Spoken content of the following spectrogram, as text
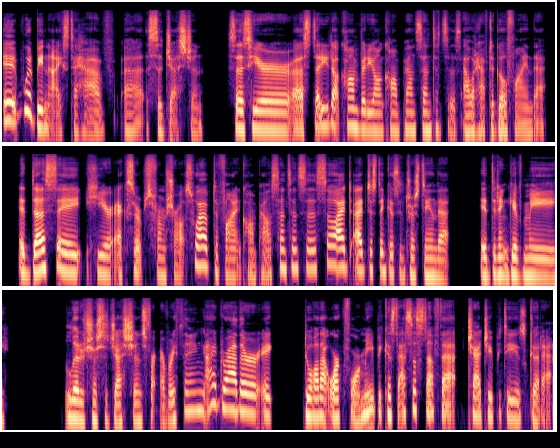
it would be nice to have a suggestion. It says here, uh, study.com video on compound sentences. I would have to go find that. It does say here excerpts from Charlotte's Web to find compound sentences. So I, I just think it's interesting that it didn't give me literature suggestions for everything. I'd rather it do all that work for me because that's the stuff that ChatGPT is good at.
